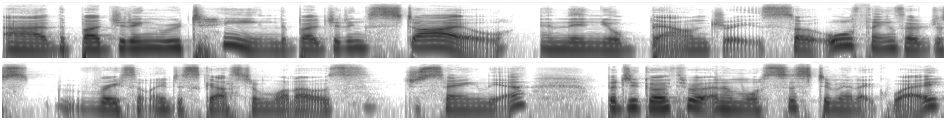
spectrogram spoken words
uh, the budgeting routine, the budgeting style, and then your boundaries. So, all things I've just recently discussed in what I was just saying there, but to go through it in a more systematic way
